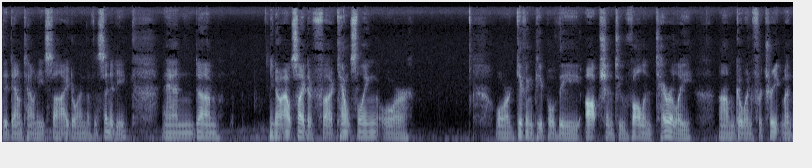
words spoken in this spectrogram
the downtown east side or in the vicinity. And um, you know, outside of uh, counseling or or giving people the option to voluntarily um, go in for treatment,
